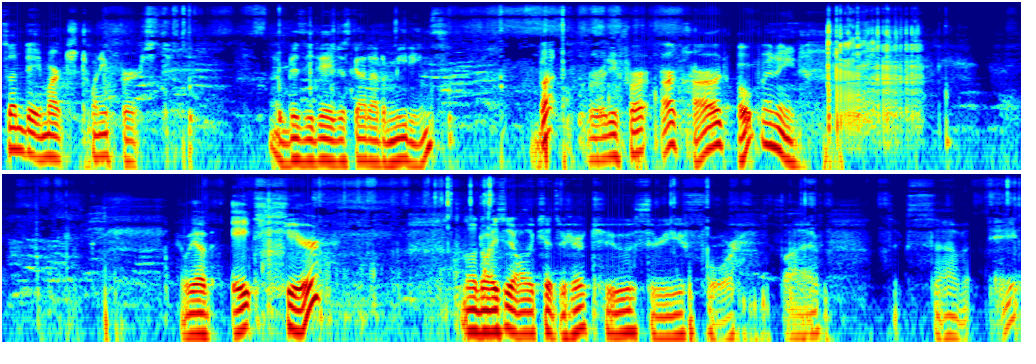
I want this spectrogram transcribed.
Sunday, March 21st. A busy day, just got out of meetings. But we're ready for our card opening. We have eight here. A little noisy, all the kids are here. Two, three, four, five, six, seven, eight.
